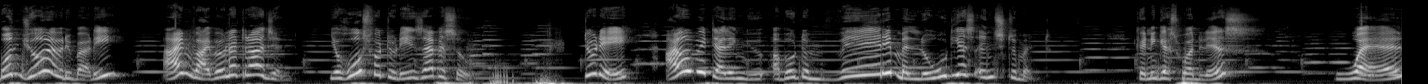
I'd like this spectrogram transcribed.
Bonjour, everybody. I'm Vaibhav Natarajan, your host for today's episode. Today, I will be telling you about a very melodious instrument. Can you guess what it is? Well,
